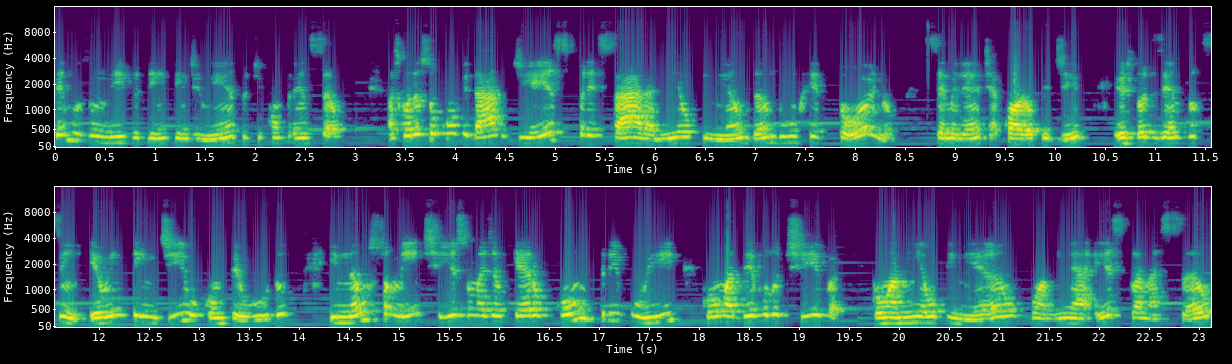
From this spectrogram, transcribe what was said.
temos um nível de entendimento, de compreensão. Mas quando eu sou convidado de expressar a minha opinião, dando um retorno semelhante a qual eu pedi, eu estou dizendo sim, eu entendi o conteúdo e não somente isso, mas eu quero contribuir com uma devolutiva, com a minha opinião, com a minha explanação,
